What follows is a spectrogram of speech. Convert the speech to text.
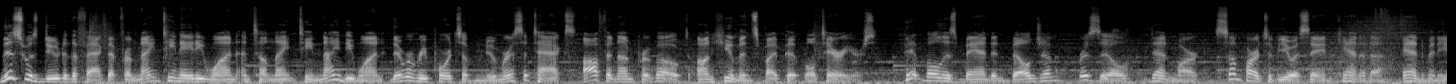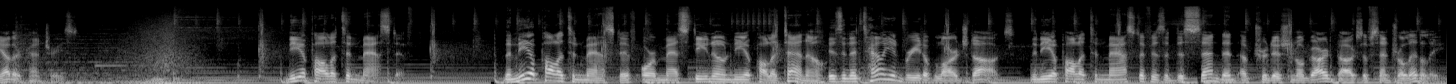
This was due to the fact that from 1981 until 1991, there were reports of numerous attacks, often unprovoked, on humans by Pit Bull Terriers. Pit bull is banned in Belgium, Brazil, Denmark, some parts of USA and Canada, and many other countries. Neapolitan Mastiff the Neapolitan Mastiff, or Mastino neapolitano, is an Italian breed of large dogs. The Neapolitan Mastiff is a descendant of traditional guard dogs of central Italy.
